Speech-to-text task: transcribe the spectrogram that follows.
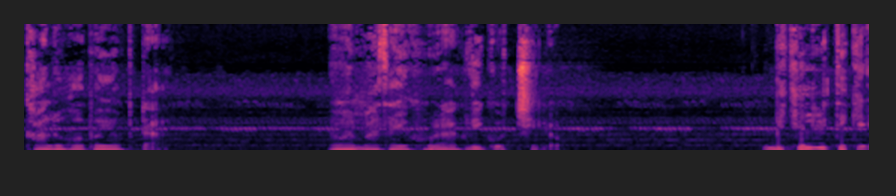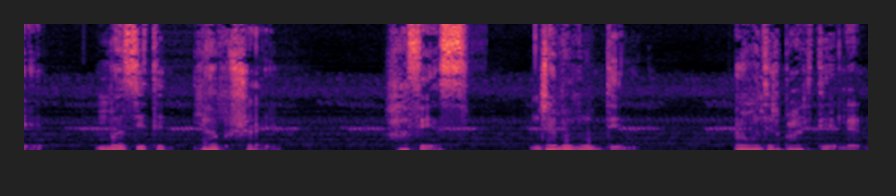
কালো অবয়বটা আমার মাথায় ঘোরাঘুরি করছিল। বিকেলের দিকে মসজিদের ইমাম সাহেব, হাফেজ জামিমুদ্দিন আমাদের বাড়িতে এলেন।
